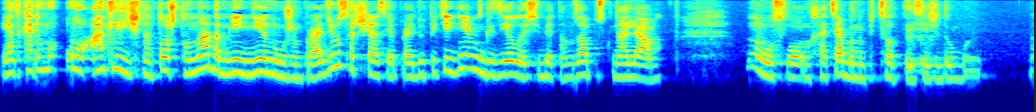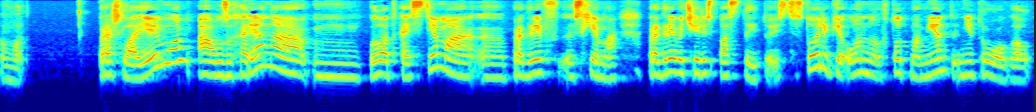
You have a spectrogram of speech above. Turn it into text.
Я такая думаю, о, отлично, то, что надо, мне не нужен продюсер. Сейчас я пройду пятидневник, сделаю себе там запуск на лям. Ну, условно, хотя бы на 500 тысяч, думаю. Вот. Прошла я его, а у Захаряна была такая система, э, прогрев, э, схема прогрева через посты. То есть сторики он в тот момент не трогал.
